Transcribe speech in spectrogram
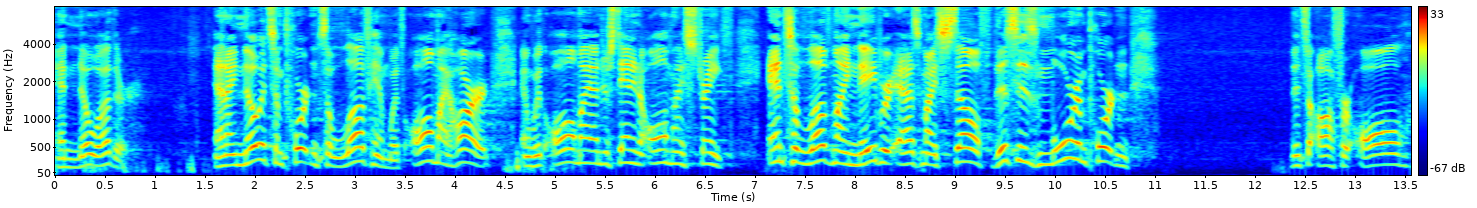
and no other. And I know it's important to love him with all my heart and with all my understanding and all my strength, and to love my neighbor as myself. This is more important than to offer all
